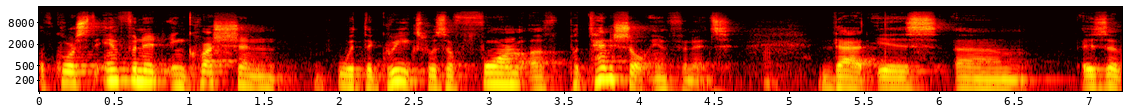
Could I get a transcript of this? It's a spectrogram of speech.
of course, the infinite in question with the Greeks was a form of potential infinite that is, um, is a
